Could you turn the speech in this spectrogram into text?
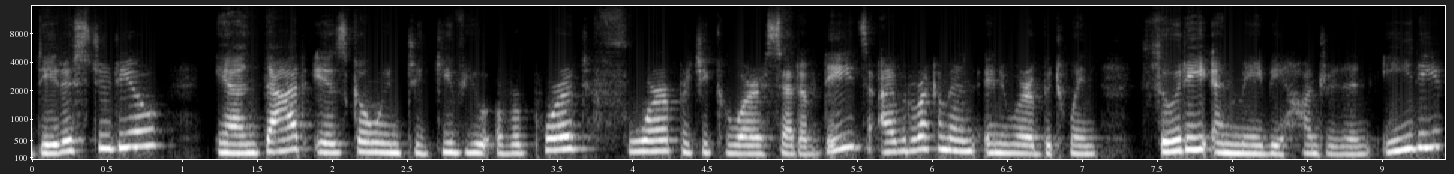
data studio. And that is going to give you a report for a particular set of dates. I would recommend anywhere between 30 and maybe 180.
